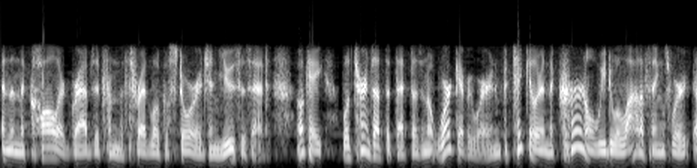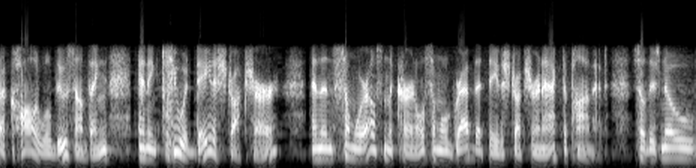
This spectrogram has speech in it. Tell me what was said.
and then the caller grabs it from the thread local storage and uses it. Okay, well, it turns out that that doesn't work everywhere. And in particular, in the kernel, we do a lot of things where a caller will do something and enqueue a data structure and then somewhere else in the kernel, someone will grab that data structure and act upon it. So there's no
